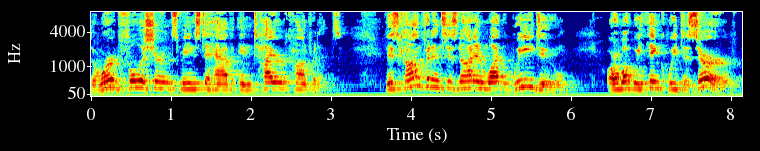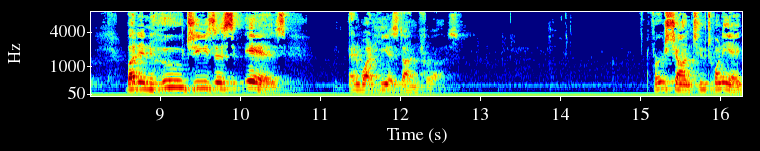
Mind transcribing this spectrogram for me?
The word full assurance means to have entire confidence. This confidence is not in what we do or what we think we deserve, but in who Jesus is and what he has done for us. 1 John 2:28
